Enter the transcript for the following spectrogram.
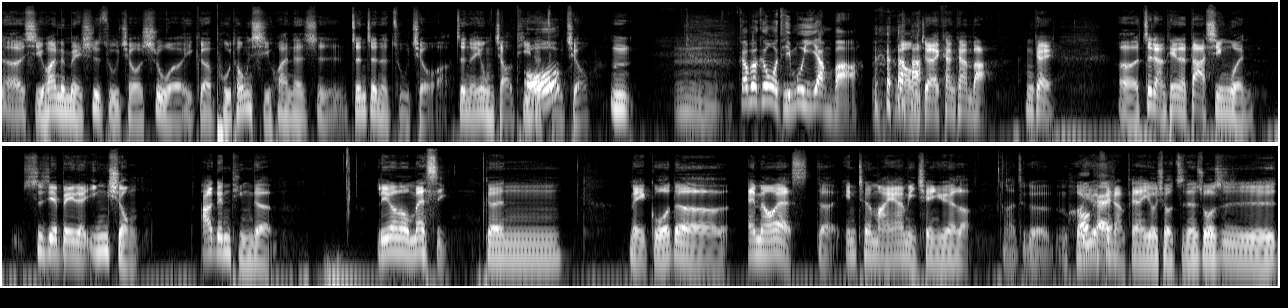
呃喜欢的美式足球，是我一个普通喜欢的是真正的足球啊，真的用脚踢的足球。哦、嗯嗯，该不会跟我题目一样吧？那我们就来看看吧。OK，呃，这两天的大新闻，世界杯的英雄。阿根廷的 Lionel Messi 跟美国的 MLS 的 Inter Miami 签约了啊，这个合约非常非常优秀，只能说是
